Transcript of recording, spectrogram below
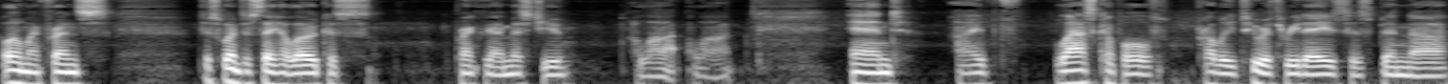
Hello, my friends. Just wanted to say hello because, frankly, I missed you a lot, a lot. And I've, last couple, probably two or three days has been, uh,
